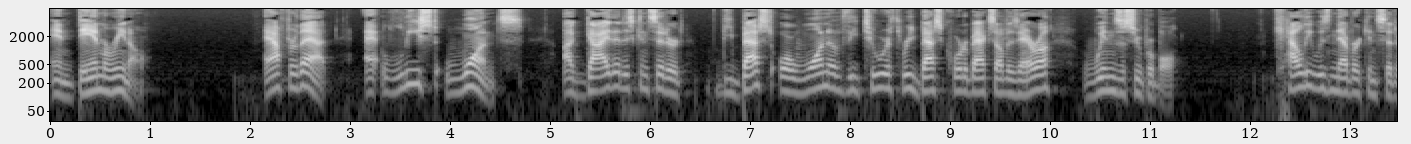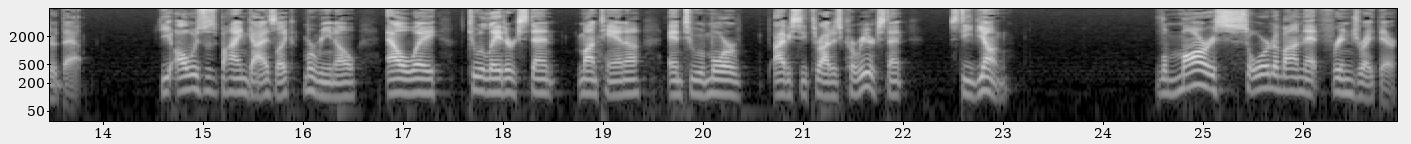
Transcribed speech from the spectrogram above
and Dan Marino. After that, at least once, a guy that is considered the best or one of the two or three best quarterbacks of his era wins a Super Bowl. Kelly was never considered that. He always was behind guys like Marino, Elway, to a later extent, Montana, and to a more, obviously, throughout his career extent, Steve Young. Lamar is sort of on that fringe right there.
